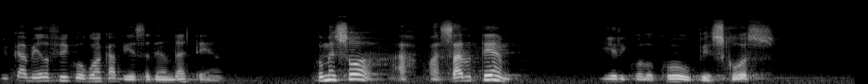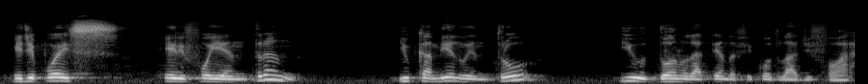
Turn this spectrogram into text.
E o camelo ficou com a cabeça dentro da tenda. Começou a passar o tempo. E ele colocou o pescoço. E depois ele foi entrando. E o camelo entrou. E o dono da tenda ficou do lado de fora.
